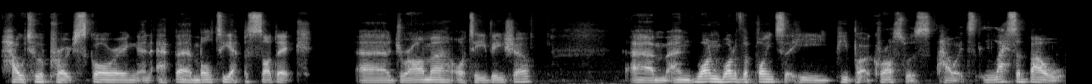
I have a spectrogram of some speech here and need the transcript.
how to approach scoring an ep- a multi-episodic uh, drama or TV show. Um, and one one of the points that he he put across was how it's less about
